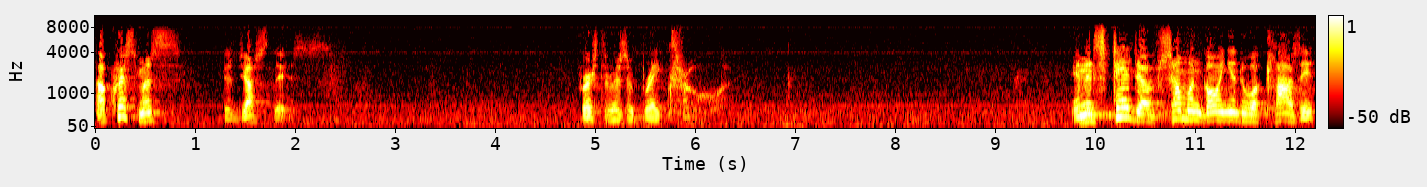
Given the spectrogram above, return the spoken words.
Now, Christmas is just this. First, there is a breakthrough. And instead of someone going into a closet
